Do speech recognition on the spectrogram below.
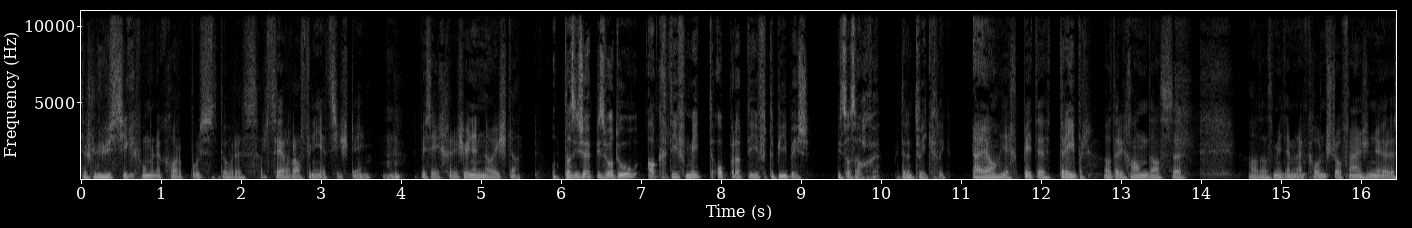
der Schliessung von einem Korpus durch ein sehr raffiniertes System. Mhm. Ich bin sicher, es ist wie ein Neustart. Und das ist etwas, wo du aktiv mit operativ dabei bist, bei so Sachen, bei der Entwicklung. Ja, ja, ich bin der Treiber. Oder ich habe das, äh, habe das mit einem Kunststoffingenieur ein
